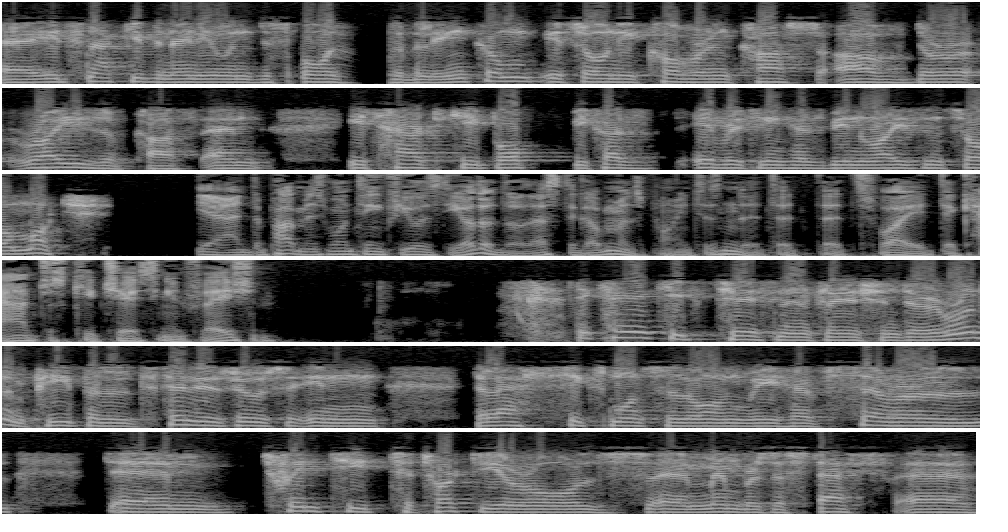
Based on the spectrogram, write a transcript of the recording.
uh, it's not giving anyone disposable income. It's only covering costs of the rise of costs, and it's hard to keep up because everything has been rising so much. Yeah, and the problem is one thing fuels the other, though. That's the government's point, isn't it? That, that's why they can't just keep chasing inflation. They can't keep chasing inflation. They're running people. To tell you the truth, in the last six months alone, we have several um, 20 to 30 year olds, uh, members of staff, uh,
